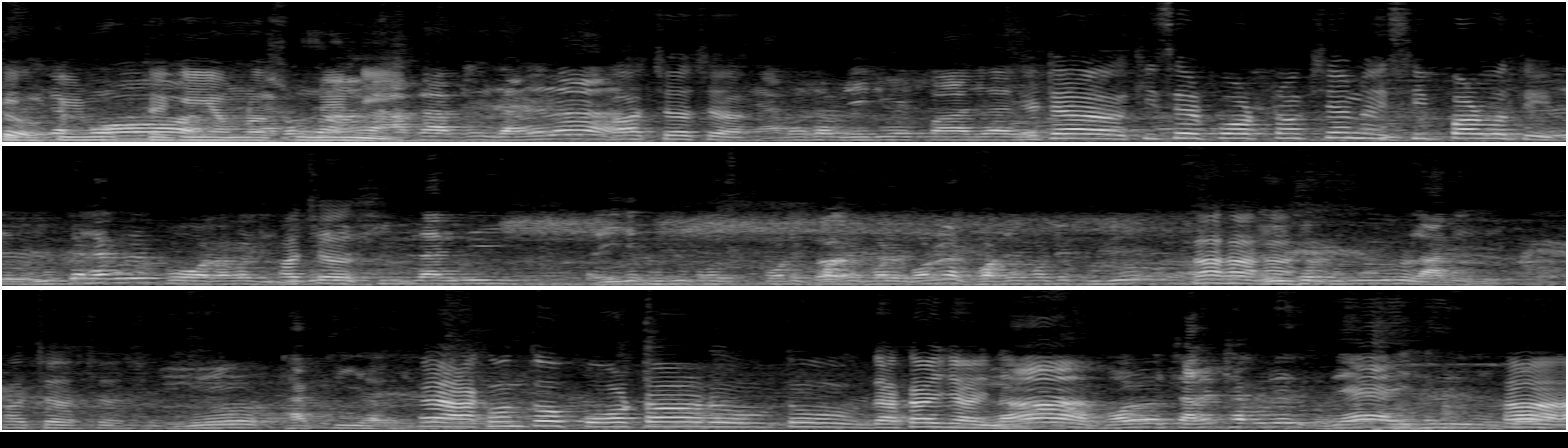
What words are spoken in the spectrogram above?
শিল্পীর মুখ থেকেই আমরা শুনে নিই। আচ্ছা আচ্ছা। এখন সব রেডিমেড পাওয়া যায়। এটা কিসের পট টাঁকছেন? ওই শিব পার্বতীর দুর্গা ঠাকুরের পর আচ্ছা। শিব লাগবেই। এই যে পুজো পটে পটে পরে বলে না ঘটে পটে পুজো। হ্যাঁ হ্যাঁ হ্যাঁ। পুজোগুলো লাগে। আচ্ছা আচ্ছা আচ্ছা। এগুলো থাকতেই হবে। হ্যাঁ এখন তো পট আর তো দেখাই যায় না। না বড় চালের ঠাকুরের দেয় হ্যাঁ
